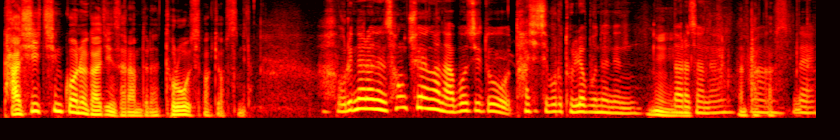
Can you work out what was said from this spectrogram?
다시 친권을 가진 사람들한테 돌아올 수밖에 없습니다. 아, 우리나라는 성추행한 아버지도 다시 집으로 돌려보내는 예, 예. 나라잖아요. 안타깝습니다. 아, 네.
